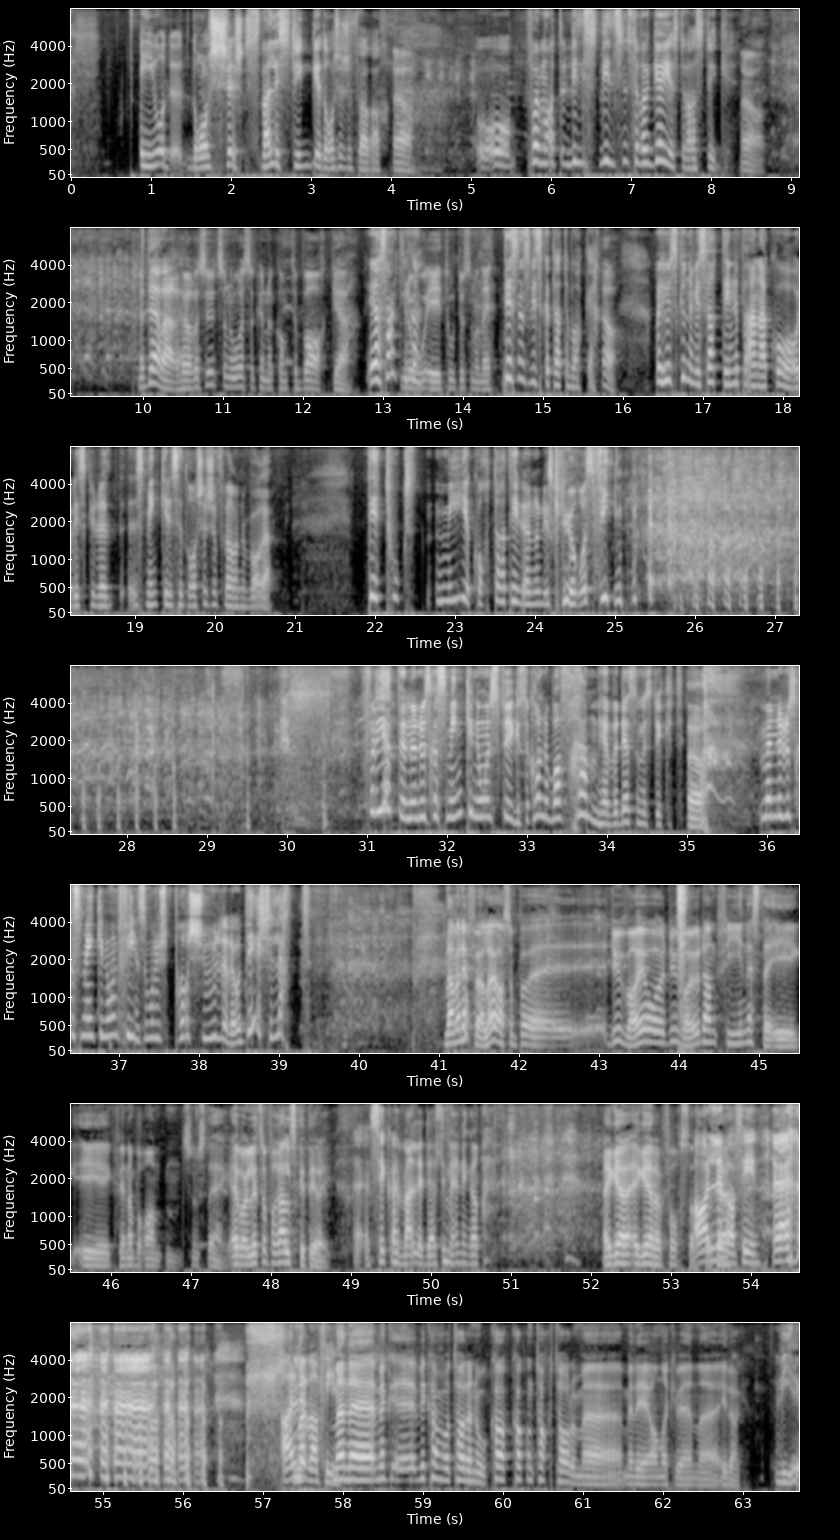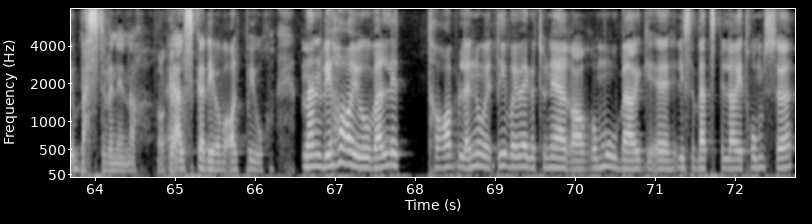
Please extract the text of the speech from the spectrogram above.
jeg gjorde drosje, veldig stygge drosjesjåfører. Ja. Og, og på en måte, vi, vi syntes det var gøyest å være stygg. ja. Men det der høres ut som noe som kunne komme tilbake Ja, sant? Nå i 2019. det syns vi skal ta tilbake. Ja. Og jeg husker når vi satt inne på NRK og de skulle eh, sminke disse drosjesjåførene våre. Det tok mye kortere tid enn når de skulle gjøre oss fine. Fordi at når du skal sminke noen stygg, så kan du bare fremheve det som er stygt. Ja. Men når du skal sminke noen fin, så må du prøve å skjule det. Og det er ikke lett. Nei, men det føler jeg altså på eh, Du var jo, du var jo den fineste i, i 'Kvinner på randen', syns jeg. Jeg var jo litt så forelsket i deg. Eh, Sikkert veldig delte meninger. Jeg er, jeg er det fortsatt. Alle okay? var fine. Alle Men- var fine. Men, eh, men eh, vi kan jo ta det nå. Hva, hva kontakt har du med, med de andre kvinnene i dag? Vi er jo bestevenninner. Okay. Jeg elsker de over alt på jord. Men vi har jo veldig travle Nå driver jo jeg og turnerer, og Moberg eh, Elisabeth spiller i Tromsø.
